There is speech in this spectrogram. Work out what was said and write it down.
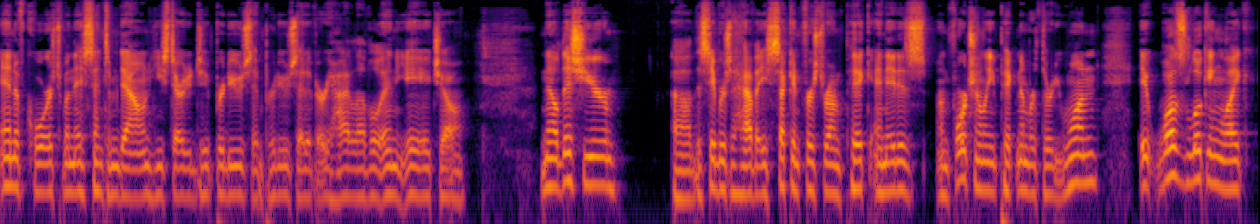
And of course, when they sent him down, he started to produce and produce at a very high level in the AHL. Now, this year, uh, the Sabres have a second first round pick, and it is unfortunately pick number 31. It was looking like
